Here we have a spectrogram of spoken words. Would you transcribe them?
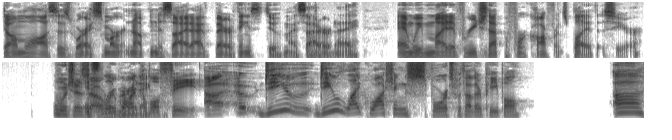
dumb losses where I smarten up and decide I have better things to do with my Saturday. And we might have reached that before conference play this year. Which is It's a liberating. remarkable feat. Uh, do you do you like watching sports with other people? Uh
